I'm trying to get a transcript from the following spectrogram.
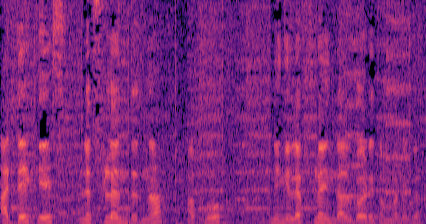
அதே கேஸ் லெஃப்டில் இருந்ததுன்னா அப்போது நீங்கள் லெஃப்டில் இந்த அல்காரிதம் பண்ணுங்கள்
